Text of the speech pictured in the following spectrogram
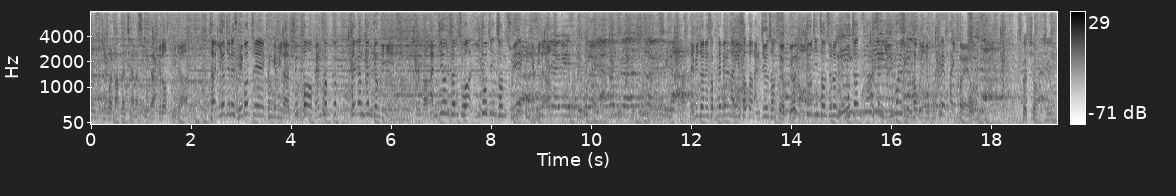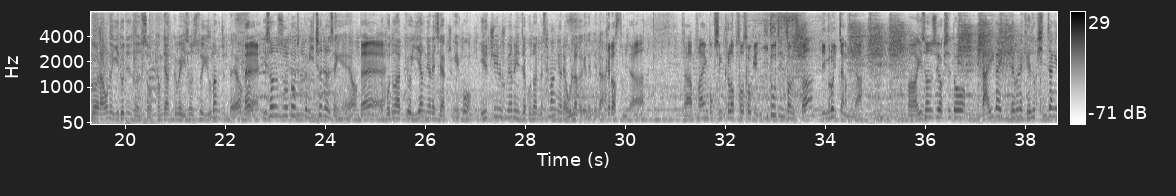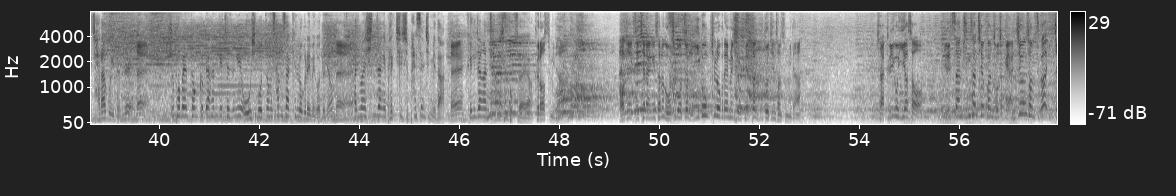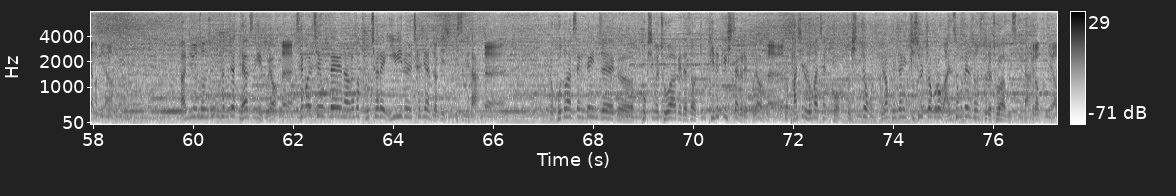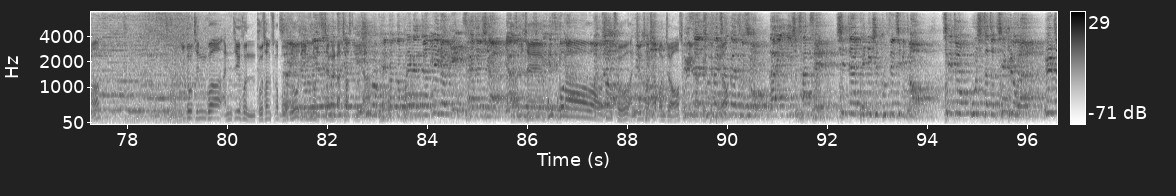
선수 정말 만만치 않았습니다. 그렇습니다. 자 이어지는 세 번째 경기입니다. 슈퍼 벤텀급 8강전 경기. 어, 안지훈 선수와 이도진 선수의 경기입니다. 자, 데뷔전에서 패배를 당했었던 안지훈 선수였고요. 이도진 선수는 오전 4승 1무를 기록하고 있는 무패 파이터예요. 그렇죠. 지금 그 나오는 이도진 선수 경량급의 이 선수도 유망주인데요. 네. 이 선수도 지금 2000년생이에요. 네, 고등학교 2학년에 재학 중이고 일주일 후면은 이제 고등학교 3학년에 올라가게 됩니다. 그렇습니다. 자 프라임 복싱 클럽 소속의 이도진 선수가 링으로 입장합니다. 어, 이 선수 역시도 나이가 있기 때문에 계속 신장이 자라고 있는데 네, 슈퍼벤턴급의 한계 체중이 55.34kg이거든요. 네, 하지만 신장이 178cm입니다. 네. 굉장한 장신 복서예요. 그렇습니다. 어제 개체량에서는 55.20kg을 기록했던 이도진 선수입니다. 자 그리고 이어서 일산 중산체육관 소속의 안지훈 선수가 입장합니다. 안지훈 선수는 현재 대학생이고요. 네, 생활체육대회에 나가서 두 차례 2위를 차지한 적이 있, 습니다 네, 그 고등학생 때 이제 그 복싱을 좋아하게 돼서 좀 뒤늦게 시작을 했고요. 네. 그 바실 로마첸코, 또 신종훈 이런 굉장히 기술적으로 완성된 선수들을 좋아하고 있습니다. 그렇군요. 자, 이도진과 안지훈 두 선수가 모두 링으로 입장을 마쳤습니다. 벤턴급 8강전 1경기 사전 시합 자, 이제 홍코너 선수 안지훈 선수가 먼저 소개가 될 텐데요. 나이 23세 신장 169cm 체중 54.7kg 1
